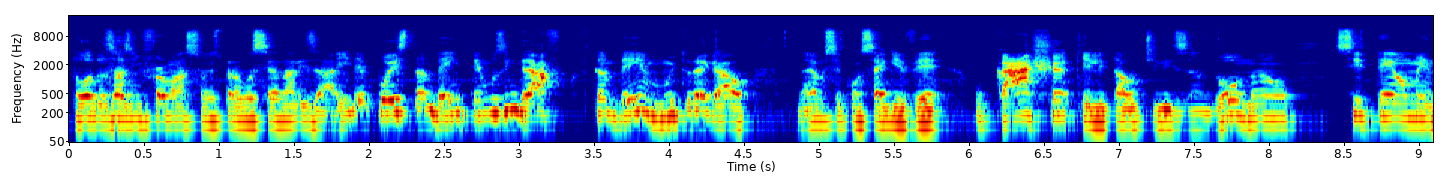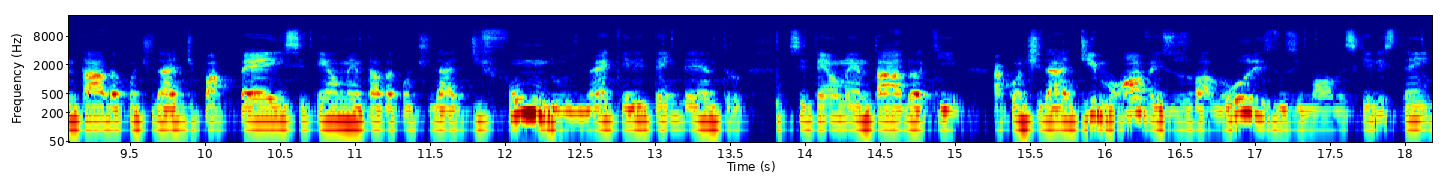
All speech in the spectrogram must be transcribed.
todas as informações para você analisar. E depois também temos em gráfico, que também é muito legal, né? Você consegue ver o caixa que ele está utilizando ou não, se tem aumentado a quantidade de papéis, se tem aumentado a quantidade de fundos, né, que ele tem dentro, se tem aumentado aqui a quantidade de imóveis, os valores dos imóveis que eles têm,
